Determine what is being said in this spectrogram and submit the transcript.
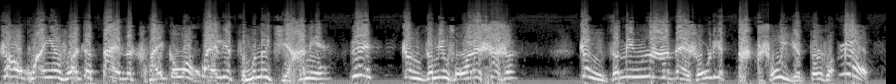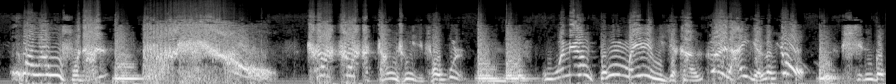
赵匡胤说：“这袋子揣搁我怀里，怎么能假呢？”哎，郑子明说：“我来试试。”郑子明拿在手里，大手一抖说：“妙，黄龙舒展，唰唰成一条棍姑娘董美英一看，愕然一愣，哟，心中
